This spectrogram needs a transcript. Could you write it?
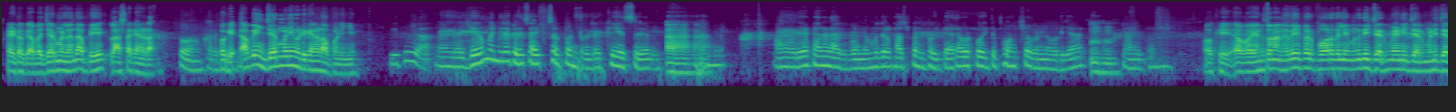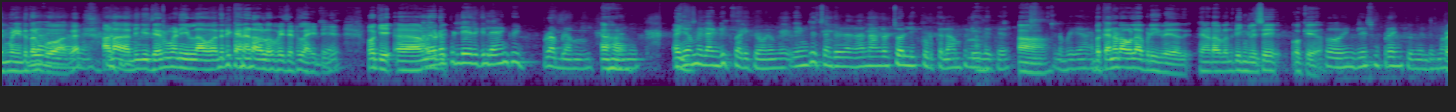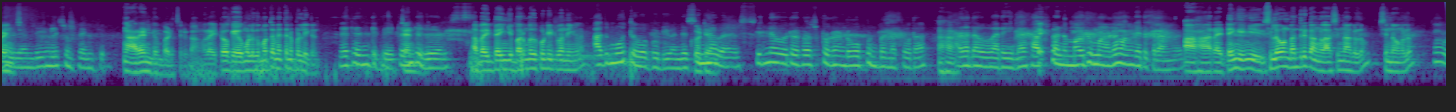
ரைட் ஓகே அப்போ ஜெர்மனிலேருந்து அப்படியே லாஸ்ட்டாக கனடா ஓகே அப்போ ஜெர்மனி விட்டு கனடா போனீங்க இது நாங்கள் ஜெர்மனியில் பெருசாக அக்செப்ட் பண்ணுறல ஆஹா. அதனுடைய கனடாவுக்கு போனேன் முதல் ஹஸ்பண்ட் போயிட்டார் அவர் போயிட்டு ஸ்பான்சர் பண்ணபடியா. நாங்கள் போனோம் ஓகே அப்போ என்ன சொன்னா நிறைய பேர் போகிறதுலேயும் வந்துட்டு ஜெர்மனி ஜெர்மனி ஜெர்மனிட்டு தான் போவாங்க. ஆனால் நீங்கள் ஜெர்மனி இல்லாமல் வந்துட்டு கனடாவில் போய் செட்டில் ஆகிட்டீங்க ஓகே அதோட பிள்ளைகளுக்கு லாங்குவேஜ் ப்ராப்ளம். ஜெர்மன் லாங்குவேஜ் படிக்கணும் இங்கிலீஷ் நாங்கள் சொல்லி கொடுக்கலாம் பிள்ளைகளுக்கு அப்போ கனடாவில் அப்படி கிடையாது கனடாவில் வந்துட்டு இங்கிலீஷே ஓகே ஓ இங்கிலீஷும் ஃப்ரெஞ்சும் வேண்டும் வந்து இங்கிலீஷும் ஃப்ரெஞ்சும் ஆ ரெண்டும் படிச்சிருக்காங்க ரைட் ஓகே உங்களுக்கு மொத்தம் எத்தனை பிள்ளைகள் ரெண்டு பேர் ரெண்டு கேர்ள்ஸ் அப்போ இப்போ இங்கே வரும்போது கூட்டிகிட்டு வந்தீங்களா அது மூத்தவ கூட்டி வந்து சின்ன சின்ன ஒரு ரெஸ்டாரண்ட் ஓபன் பண்ண போறா அதில் வரையில ஹஸ்பண்ட் மருமகளும் அங்க இருக்கிறாங்க ஆஹா ரைட் எங்கே இங்கே சிலவன் வந்திருக்காங்களா சின்னாக்களும் சின்னவங்களும் ஓ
